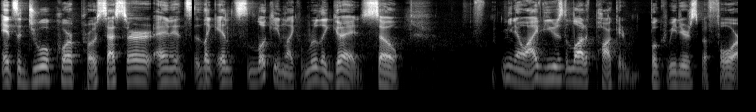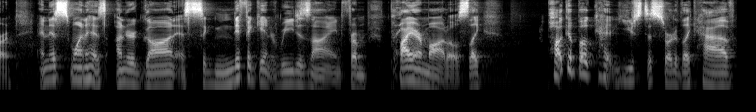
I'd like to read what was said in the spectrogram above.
it's a dual core processor and it's like it's looking like really good. So you know, I've used a lot of pocketbook readers before, and this one has undergone a significant redesign from prior models. Like Pocketbook used to sort of like have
